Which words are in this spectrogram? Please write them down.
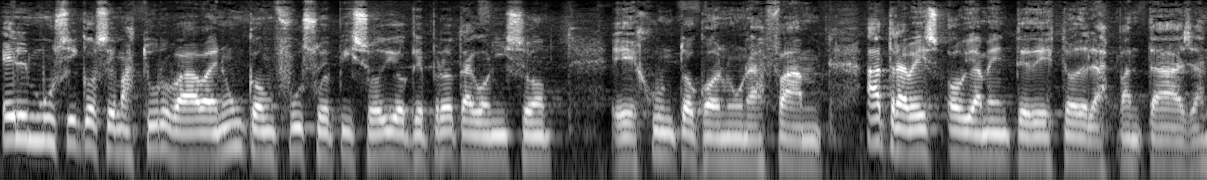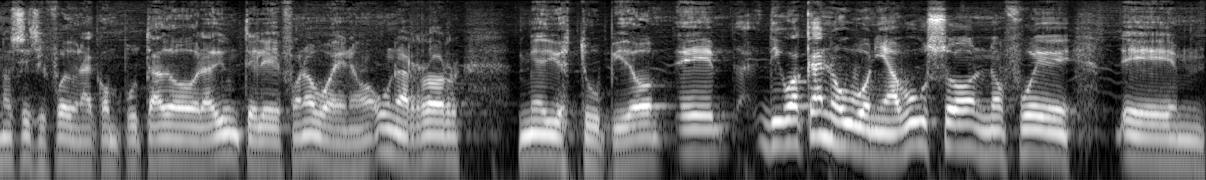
el músico se masturbaba en un confuso episodio que protagonizó eh, junto con una fan, a través obviamente de esto de las pantallas, no sé si fue de una computadora, de un teléfono, bueno, un error medio estúpido. Eh, digo, acá no hubo ni abuso, no fue eh,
